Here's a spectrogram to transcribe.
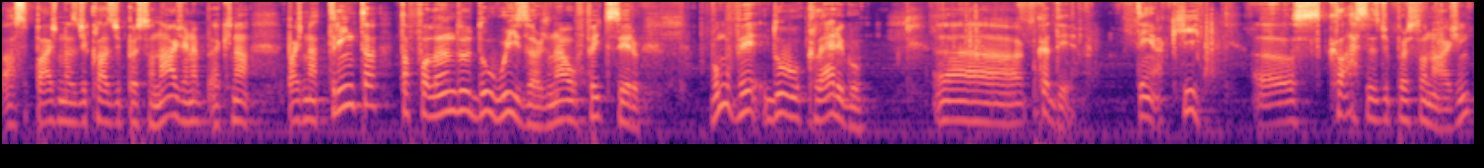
as páginas de classe de personagem, né? Aqui na página 30 tá falando do Wizard, né? O feiticeiro. Vamos ver do clérigo. Ah, cadê? Tem aqui as classes de personagem.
